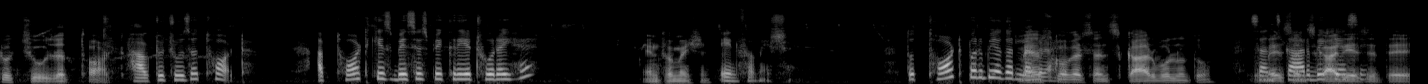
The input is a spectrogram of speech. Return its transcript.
to choose a thought how to choose a thought अब थॉट किस बेसिस पे क्रिएट हो रही है? इंफॉर्मेशन इंफॉर्मेशन तो थॉट पर भी अगर लग रहा है। अगर संस्कार बोलूँ तो? संस्कार भी कैसे थे।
